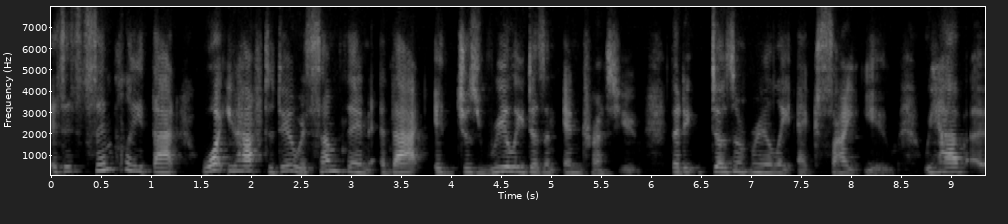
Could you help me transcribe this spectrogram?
is it's simply that what you have to do is something that it just really doesn't interest you, that it doesn't really excite you. We have, uh,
